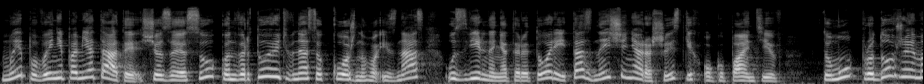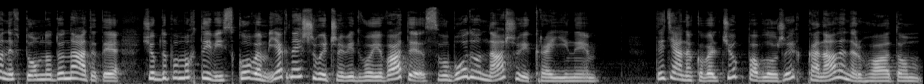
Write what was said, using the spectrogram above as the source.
Ми повинні пам'ятати, що ЗСУ конвертують внесок кожного із нас у звільнення територій та знищення рашистських окупантів. Тому продовжуємо невтомно донатити, щоб допомогти військовим якнайшвидше відвоювати свободу нашої країни. Тетяна Ковальчук, Павло Жих, канал Енергоатом.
